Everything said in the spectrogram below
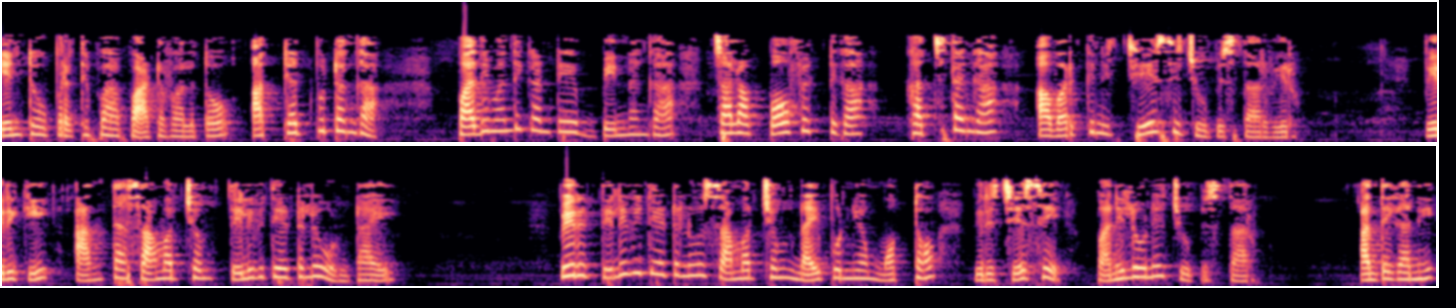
ఎంతో ప్రతిభా పాఠవాలతో అత్యద్భుతంగా పది మంది కంటే భిన్నంగా చాలా పర్ఫెక్ట్గా ఖచ్చితంగా ఆ వర్క్ని చేసి చూపిస్తారు వీరు. వీరికి అంత సామర్థ్యం తెలివితేటలు ఉంటాయి. వీరి తెలివితేటలు సామర్థ్యం నైపుణ్యం మొత్తం వీరు చేసే పనిలోనే చూపిస్తారు. అంతేగాని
